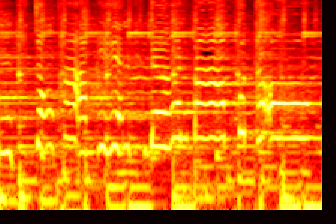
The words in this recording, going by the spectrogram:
ร จงภาคเพียรเดินตามพุทธองค์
